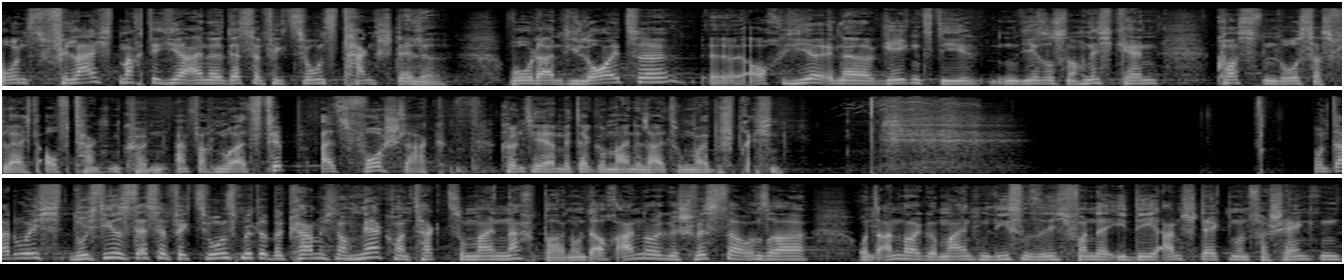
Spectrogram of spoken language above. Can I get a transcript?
und vielleicht macht ihr hier eine Desinfektionstankstelle, wo dann die Leute, äh, auch hier in der Gegend, die Jesus noch nicht kennen, kostenlos das vielleicht auftanken können. Einfach nur als Tipp, als Vorschlag. Könnt ihr ja mit der Gemeindeleitung mal besprechen. Und dadurch, durch dieses Desinfektionsmittel bekam ich noch mehr Kontakt zu meinen Nachbarn. Und auch andere Geschwister unserer und anderer Gemeinden ließen sich von der Idee anstecken und verschenken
